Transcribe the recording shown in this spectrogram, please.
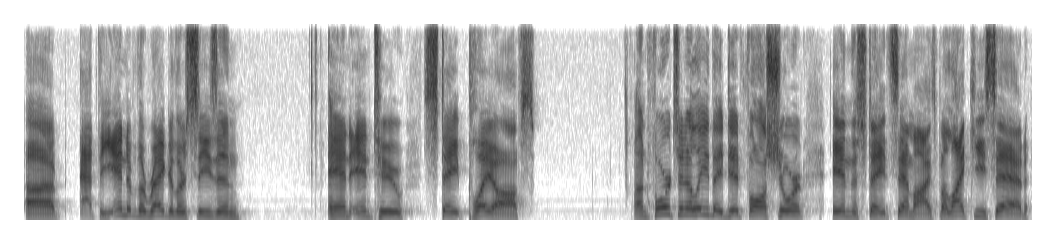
uh, at the end of the regular season and into state playoffs. Unfortunately, they did fall short in the state semis, but like he said,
